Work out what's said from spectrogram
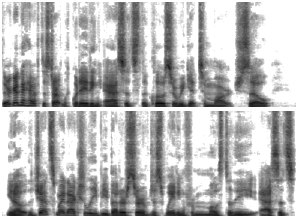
they're going to have to start liquidating assets the closer we get to March. So, you know, the Jets might actually be better served just waiting for most of the assets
